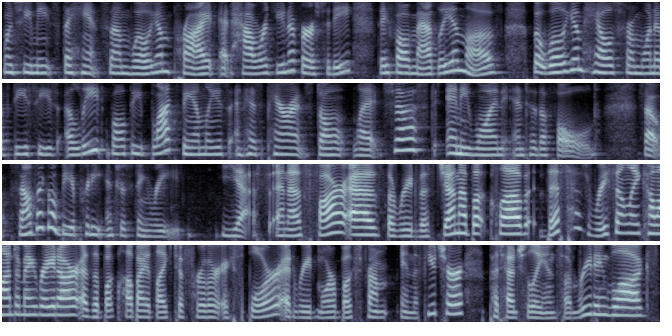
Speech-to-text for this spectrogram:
When she meets the handsome William Pride at Howard University, they fall madly in love. But William hails from one of D.C.'s elite wealthy black families, and his parents don't let just anyone into the fold. So, sounds like it'll be a pretty interesting read. Yes, and as far as the Read with Jenna book club, this has recently come onto my radar as a book club I'd like to further explore and read more books from in the future, potentially in some reading vlogs.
